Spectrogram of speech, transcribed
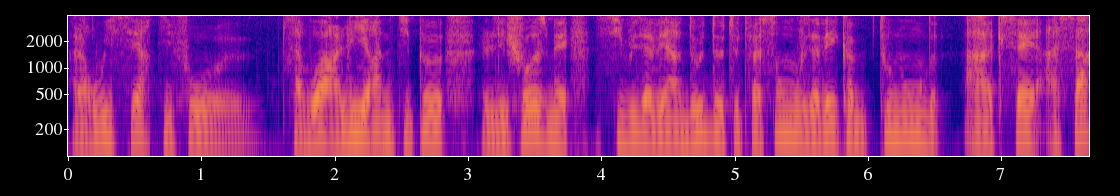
Alors oui, certes, il faut euh, savoir lire un petit peu les choses, mais si vous avez un doute, de toute façon, vous avez, comme tout le monde a accès à ça,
